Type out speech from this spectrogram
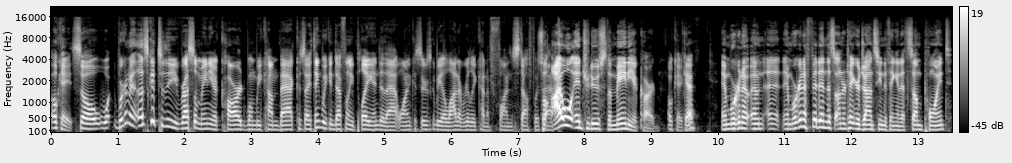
Okay, so what, we're gonna let's get to the WrestleMania card when we come back because I think we can definitely play into that one because there's gonna be a lot of really kind of fun stuff with So that. I will introduce the Mania card. okay, Okay. cool. And we're gonna and, and we're gonna fit in this Undertaker John Cena thing, and at some point,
